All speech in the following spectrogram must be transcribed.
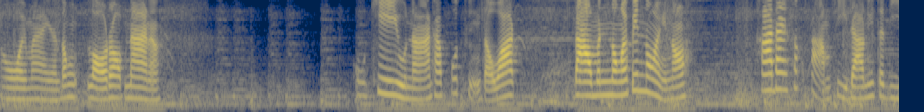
โอ้ยไม่ต้องรอรอบหน้านะ โอเคอยู่นะ ถ้าพูดถึงแต่ว่า ดาวมันน้อยไปหน่อยเนาะถ้าได้สักสามสี่ดาวนี่จะดี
